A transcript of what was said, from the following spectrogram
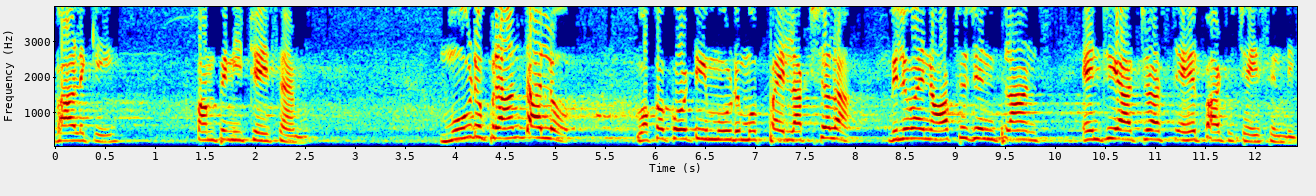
వాళ్ళకి పంపిణీ చేశాము. మూడు ప్రాంతాల్లో ఒక కోటి మూడు ముప్పై లక్షల విలువైన ఆక్సిజన్ ప్లాంట్స్ ఎన్టీఆర్ ట్రస్ట్ ఏర్పాటు చేసింది.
